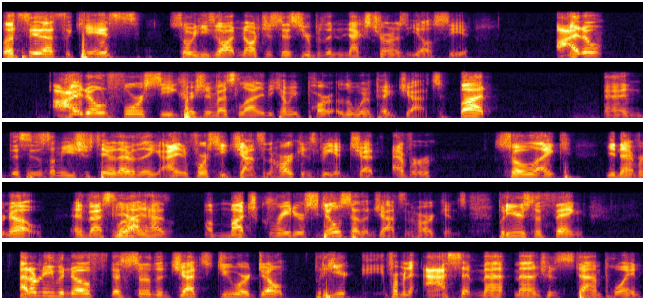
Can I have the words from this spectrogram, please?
let's say that's the case. So he's got not just this year, but the next year on his ELC. I don't, I don't foresee Kristian Vesalainen becoming part of the Winnipeg Jets. But, and this is something you should say with everything. I didn't foresee Jansen Harkins being a Jet ever. So like, you never know. And Vesalainen Yeah. has a much greater skill set than Jansen Harkins. But here's the thing. I don't even know if necessarily the Jets do or don't. But here, from an asset ma- management standpoint,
